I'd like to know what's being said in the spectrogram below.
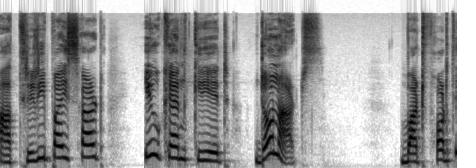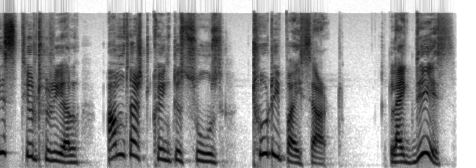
a 3D pie chart, you can create donuts. But for this tutorial, I'm just going to choose 2D pie chart like this.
